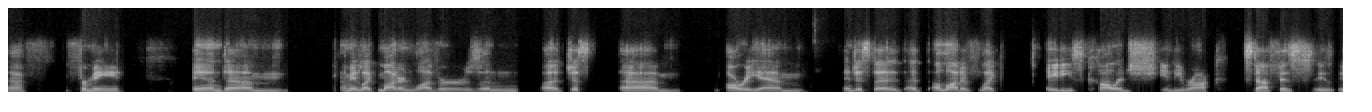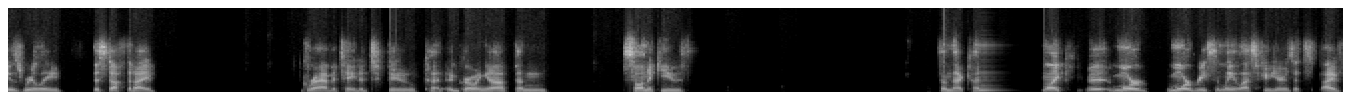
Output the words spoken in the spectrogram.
uh for me. And um i mean like modern lovers and uh just um rem and just a, a, a lot of like 80s college indie rock stuff is is, is really the stuff that i gravitated to kind of growing up and sonic youth and that kind like uh, more more recently last few years it's i've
